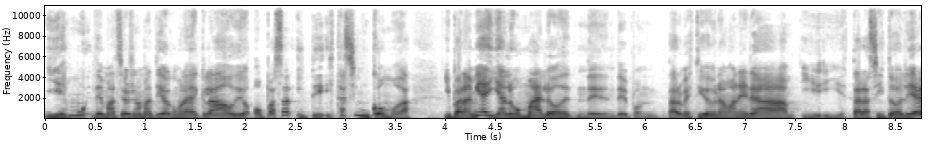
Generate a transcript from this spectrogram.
y es muy, demasiado llamativa como la de Claudio, o pasa y, te, estás incómoda. Y para mí hay algo malo de, de- de pon- estar vestido de una manera y, y estar así todo el día.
